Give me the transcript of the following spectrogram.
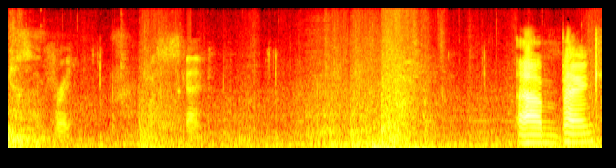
Yes, free. Must escape. Um, Pink.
